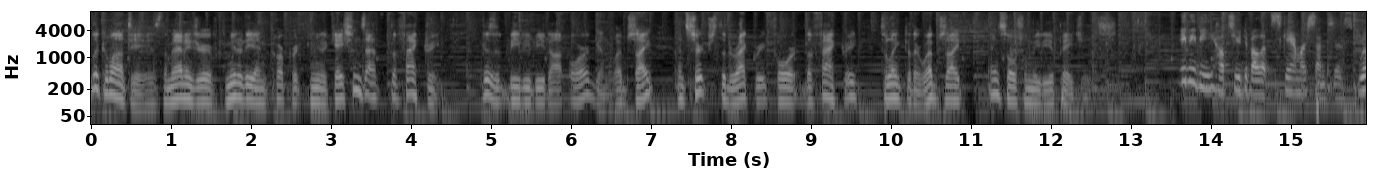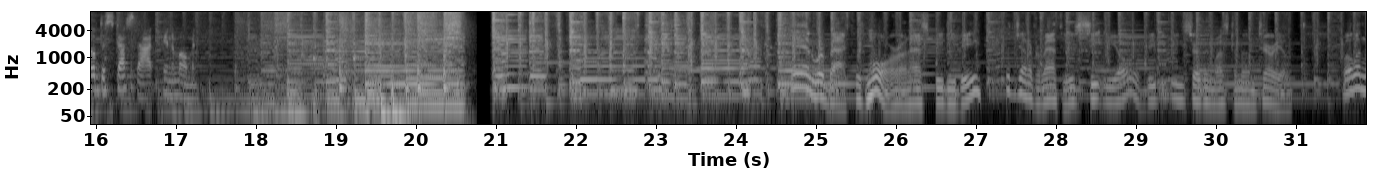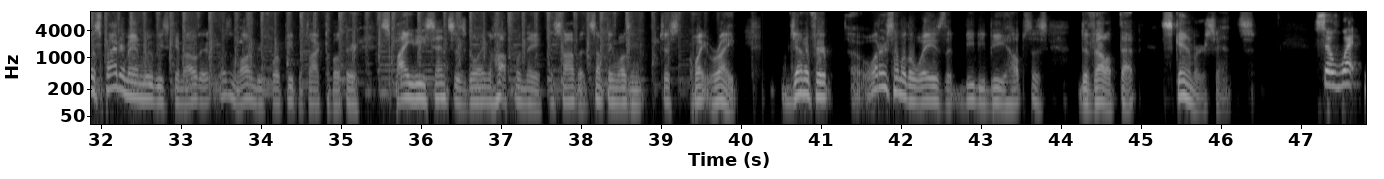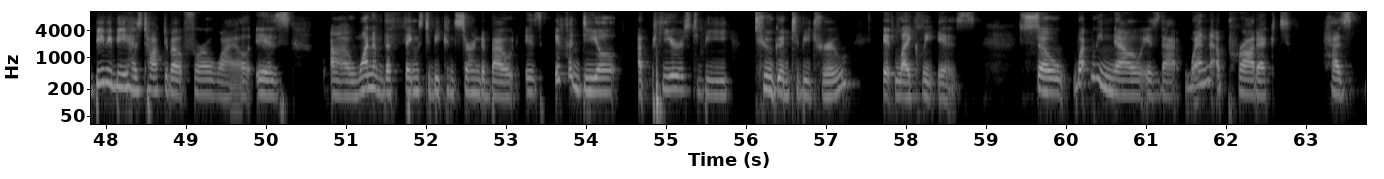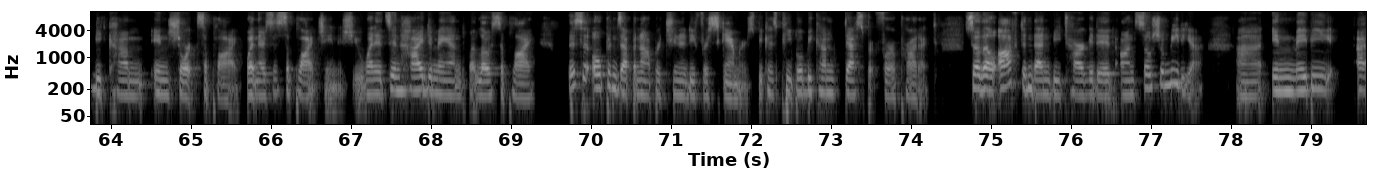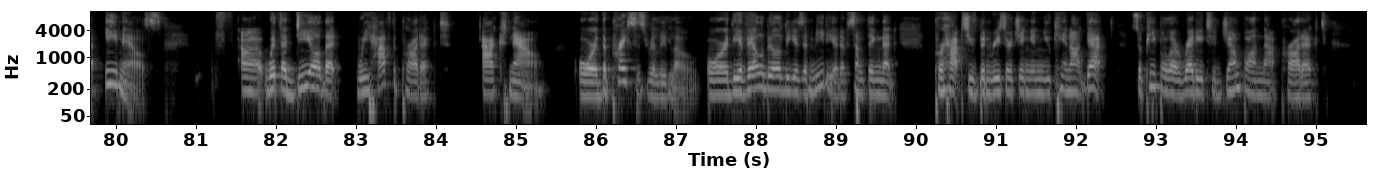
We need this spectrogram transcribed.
Luca Monti is the manager of community and corporate communications at The Factory. Visit bbb.org and the website and search the directory for The Factory to link to their website and social media pages. BBB helps you develop scammer senses. We'll discuss that in a moment. And we're back with more on Ask BBB with Jennifer Matthews, CEO of BBB Serving Western Ontario. Well, when the Spider Man movies came out, it wasn't long before people talked about their spidey senses going off when they saw that something wasn't just quite right. Jennifer, uh, what are some of the ways that BBB helps us develop that scammer sense? So, what BBB has talked about for a while is uh, one of the things to be concerned about is if a deal appears to be too good to be true, it likely is. So, what we know is that when a product has become in short supply, when there's a supply chain issue, when it's in high demand but low supply, this opens up an opportunity for scammers because people become desperate for a product. So they'll often then be targeted on social media, uh, in maybe uh, emails, uh, with a deal that we have the product, act now, or the price is really low, or the availability is immediate of something that perhaps you've been researching and you cannot get. So people are ready to jump on that product,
